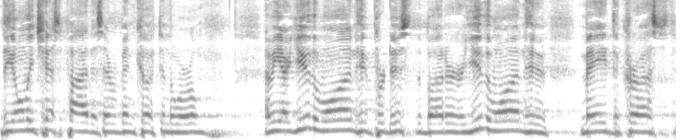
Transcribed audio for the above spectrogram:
the only chess pie that's ever been cooked in the world? I mean, are you the one who produced the butter? Are you the one who made the crust?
